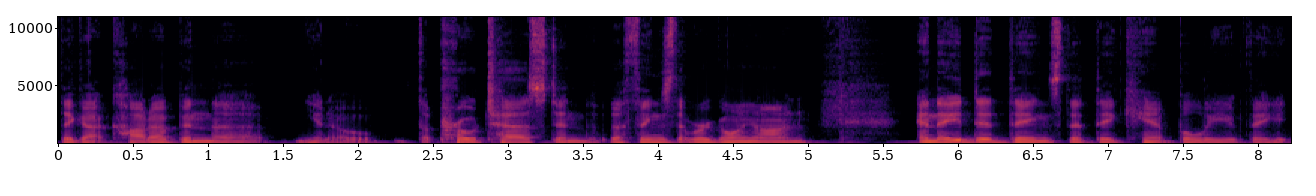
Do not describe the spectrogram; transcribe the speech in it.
They got caught up in the, you know, the protest and the things that were going on. And they did things that they can't believe they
